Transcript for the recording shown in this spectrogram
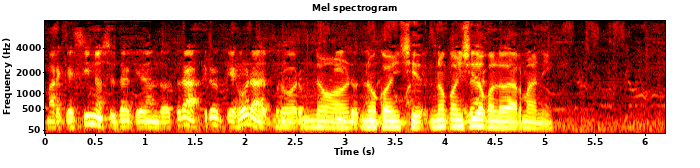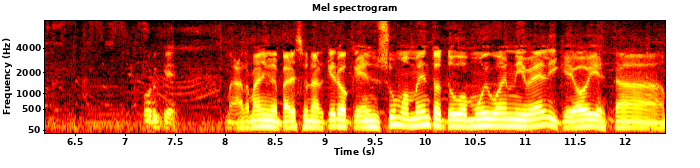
Marquesino se está quedando atrás. Creo que es hora de probar un No, no coincido, no coincido con lo de Armani. ¿Por qué? Armani me parece un arquero que en su momento tuvo muy buen nivel y que hoy está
